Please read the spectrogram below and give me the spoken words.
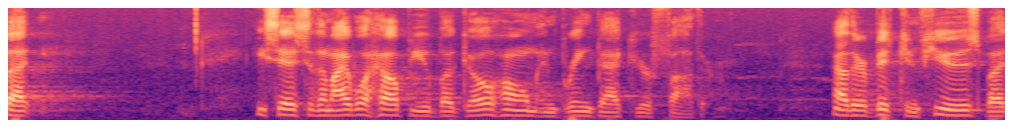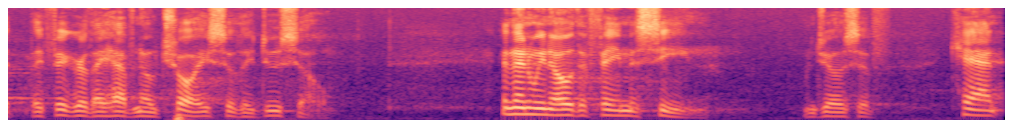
but he says to them, I will help you, but go home and bring back your father. Now, they're a bit confused, but they figure they have no choice, so they do so. And then we know the famous scene when Joseph can't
